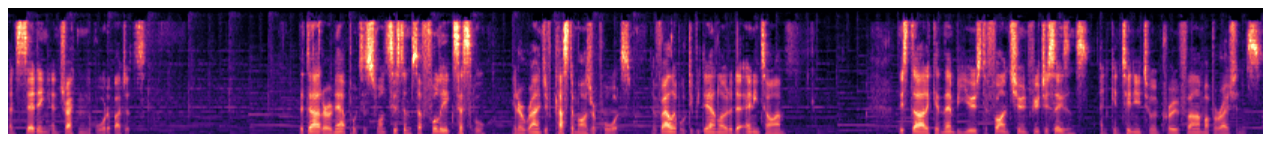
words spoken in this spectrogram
and setting and tracking of water budgets. The data and outputs of Swan Systems are fully accessible in a range of customized reports, available to be downloaded at any time. This data can then be used to fine-tune future seasons and continue to improve farm operations.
